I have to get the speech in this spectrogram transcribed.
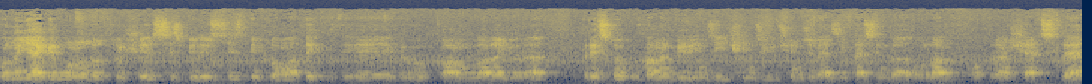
bunu yəqin unudubdur ki, siz bilirsiniz, diplomatik e, hüquq qanunlara görə Respublikanın birinci, ikinci, üçüncü vəzifəsində olan oturan şəxslər,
